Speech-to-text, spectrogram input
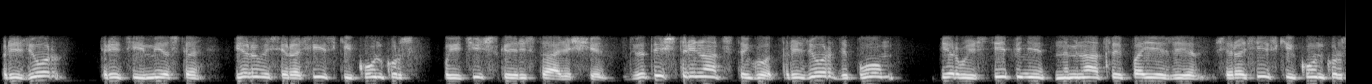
Призер. Третье место. Первый всероссийский конкурс поэтическое ресталище. 2013 год. Призер, диплом первой степени, номинация «Поэзия», Всероссийский конкурс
